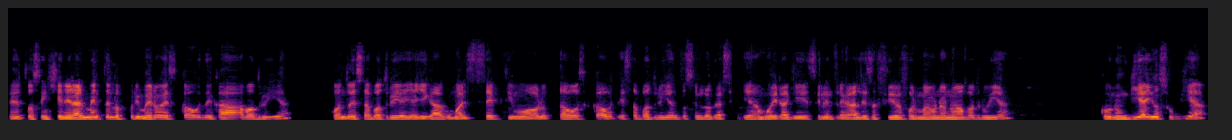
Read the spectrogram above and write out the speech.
Entonces, generalmente los primeros scouts de cada patrulla, cuando esa patrulla ya llegaba como al séptimo o al octavo scout, esa patrulla entonces lo que hacíamos era que se le entregaba el desafío de formar una nueva patrulla con un guía y un subguía,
